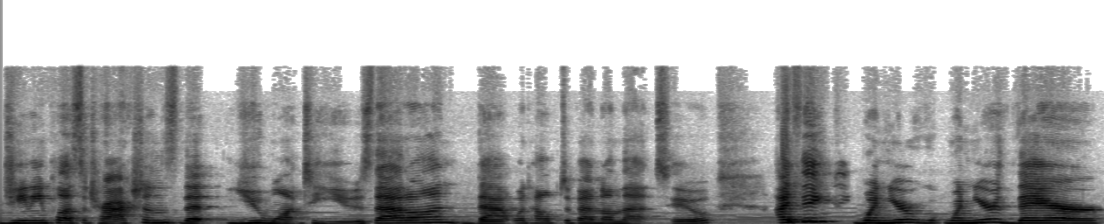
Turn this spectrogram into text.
Genie Plus attractions that you want to use that on? That would help depend on that too. I think when you're when you're there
